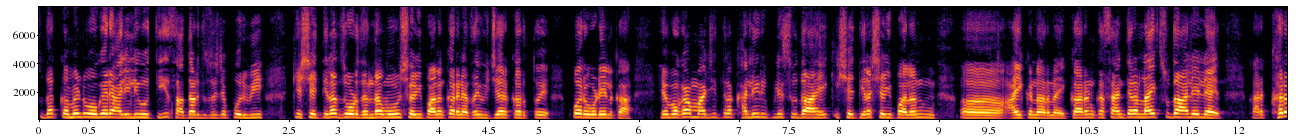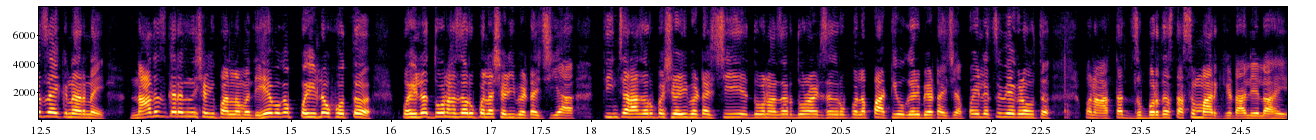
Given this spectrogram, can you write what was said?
सुद्धा कमेंट वगैरे आलेली होती. सात आठ दिवसाच्या पूर्वी की शेतीला जोडधंदा म्हणून शेळीपालन करण्याचा विचार करतोय. परवडेल का? हे बघा माझी तिला खाली रिप्लेस सुद्धा आहे की शेतीला शेळीपालन ऐकणार नाही. कारण कसं आहे त्याला लाईक सुद्धा आलेले आहेत. कारण खरंच ऐकणार नाही. नादच करायचं नाही शेळीपालनामध्ये. हे बघा पहिलं होतं. पहिलं दोन हजार रुपयाला शेळी भेटायची. या तीन चार हजार रुपये शेळी भेटायची. दोन हजार दोन अडीच हजार रुपयाला पाठी वगैरे भेटायच्या. पहिल्याचं वेगळं होतं. पण आता जबरदस्त असं मार्केट आलेलं आहे.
